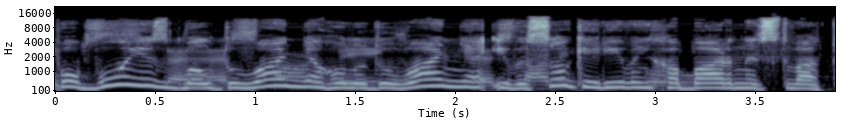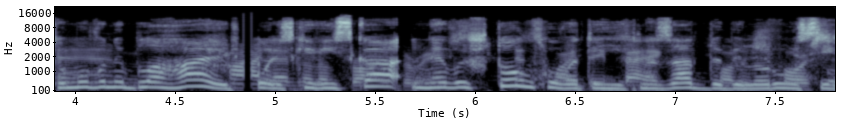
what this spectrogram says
Побої, зґвалтування, голодування і високий рівень хабарництва. Тому вони благають польські війська не виштовхувати їх назад до Білорусі.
